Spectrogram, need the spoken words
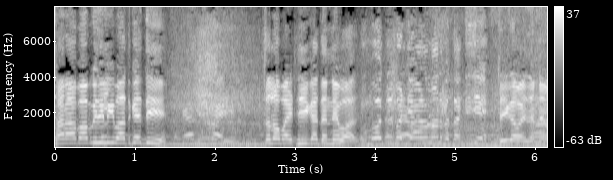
सर आप आपकी दिल की बात कहती दी? चलो भाई ठीक है धन्यवाद। मोदी पर बता दीजिए। ठीक है भाई धन्यवाद।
